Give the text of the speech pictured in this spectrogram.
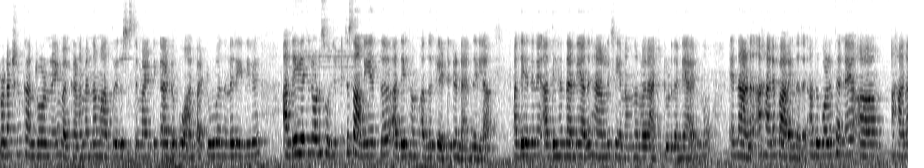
പ്രൊഡക്ഷൻ കൺട്രോളിനെയും വെക്കണം എന്നാൽ മാത്രമേ ഇത് സിസ്റ്റമാറ്റിക് ആയിട്ട് പോകാൻ പറ്റുള്ളൂ എന്നുള്ള രീതിയിൽ അദ്ദേഹത്തിനോട് സൂചിപ്പിച്ച സമയത്ത് അദ്ദേഹം അത് കേട്ടിട്ടുണ്ടായിരുന്നില്ല. അദ്ദേഹത്തിന് അദ്ദേഹം തന്നെ അത് ഹാൻഡിൽ ചെയ്യണം എന്നുള്ള ഒരു ആറ്റിറ്റ്യൂഡ് തന്നെയായിരുന്നു എന്നാണ് അഹാന പറയുന്നത്. അതുപോലെ തന്നെ അഹാന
